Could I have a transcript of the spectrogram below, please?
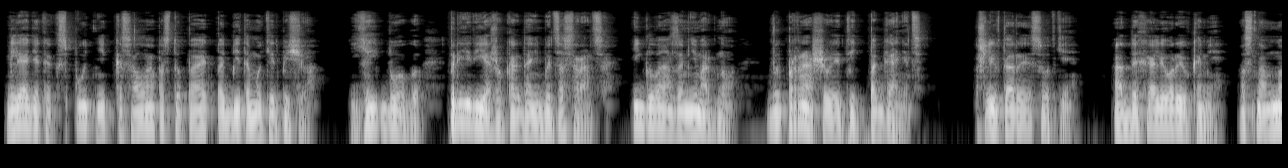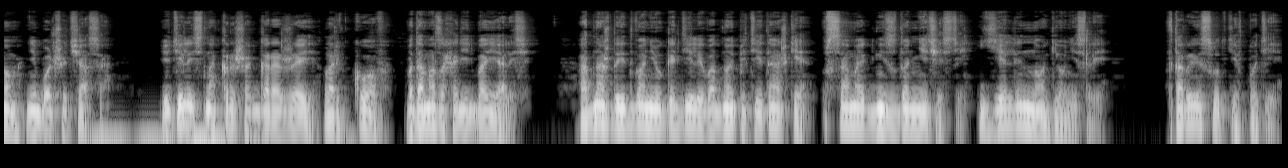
глядя, как спутник косола поступает по битому кирпичу. «Ей-богу, прирежу когда-нибудь засранца. И глазом не моргну. Выпрашивает ведь поганец». Шли вторые сутки. Отдыхали урывками, в основном не больше часа. Ютились на крышах гаражей, ларьков, в дома заходить боялись. Однажды едва не угодили в одной пятиэтажке в самое гнездо нечисти, еле ноги унесли. Вторые сутки в пути.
